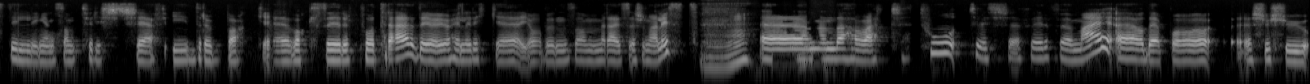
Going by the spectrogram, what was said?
stillingen som turistsjef i Drøbak eh, vokser på trær. Det gjør jo heller ikke jobben som reisejournalist. Mm. Eh, men det har vært to turistsjefer før meg, eh, og det på eh, 27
